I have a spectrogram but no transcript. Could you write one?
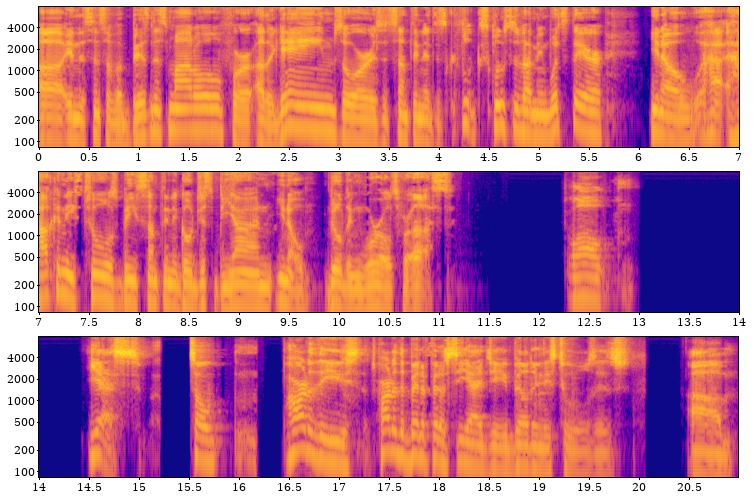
uh, in the sense of a business model for other games, or is it something that's ex- exclusive? I mean, what's their, you know, how, how can these tools be something to go just beyond, you know, building worlds for us? Well, yes. So part of these, part of the benefit of CIG building these tools is, um,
